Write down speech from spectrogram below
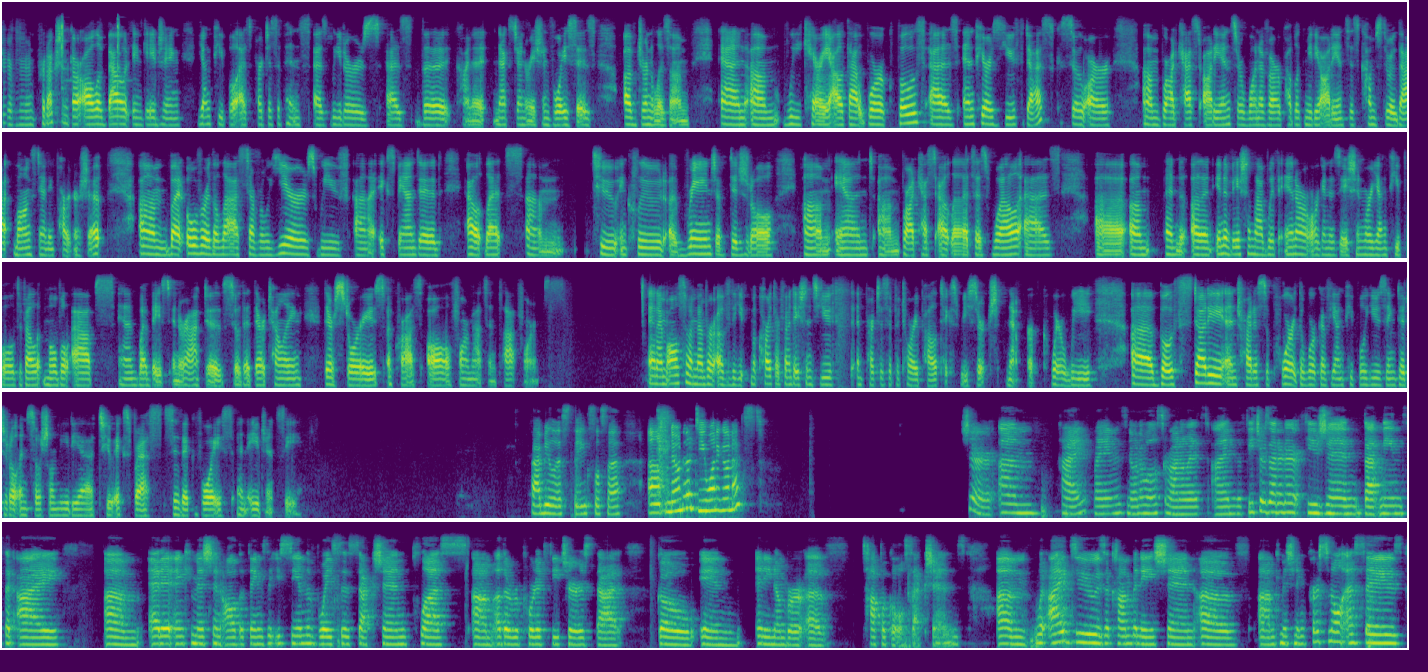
driven production are all about engaging young people as participants, as leaders, as the kind of next generation voices of journalism. And um, we carry out that work both as NPR's youth desk, so our um, broadcast audience or one of our public media audiences comes through that long-standing partnership. Um, but over the last several years, we've uh, expanded outlets um, to include a range of digital um, and um, broadcast outlets as well as uh, um, an, an, innovation lab within our organization where young people develop mobile apps and web-based interactives so that they're telling their stories across all formats and platforms and I'm also a member of the MacArthur Foundation's Youth and Participatory Politics Research Network, where we uh, both study and try to support the work of young people using digital and social media to express civic voice and agency. Fabulous. Thanks, Lissa. Um, Nona, do you want to go next? Sure. Um, hi, my name is Nona Willis Aronowitz. I'm the features editor at Fusion. That means that I um, edit and commission all the things that you see in the voices section, plus um, other reported features that go in any number of topical sections. Um, what I do is a combination of um, commissioning personal essays,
